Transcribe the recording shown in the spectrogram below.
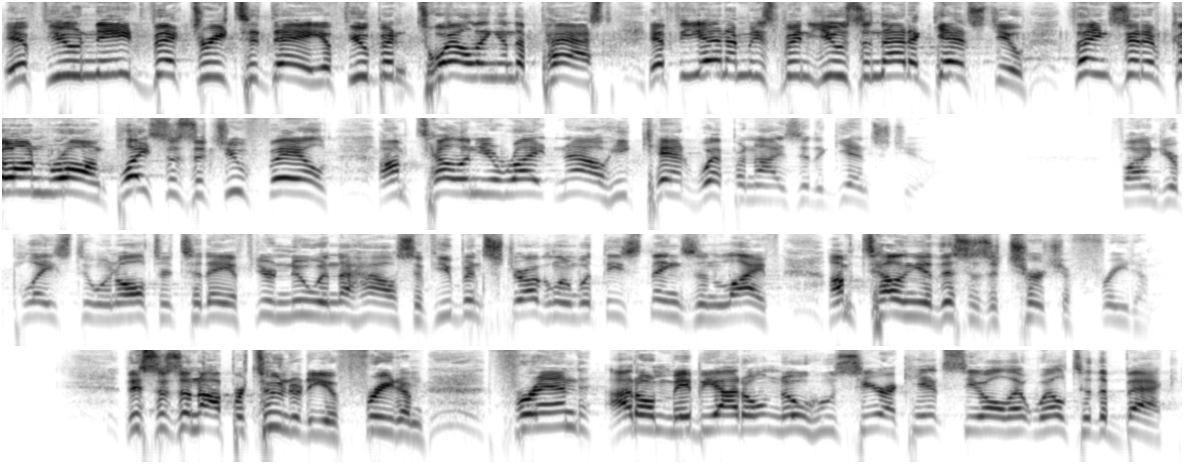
If you need victory today, if you've been dwelling in the past, if the enemy's been using that against you, things that have gone wrong, places that you failed, I'm telling you right now, he can't weaponize it against you. Find your place to an altar today. If you're new in the house, if you've been struggling with these things in life, I'm telling you, this is a church of freedom. This is an opportunity of freedom. Friend, I don't maybe I don't know who's here. I can't see all that well to the back.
